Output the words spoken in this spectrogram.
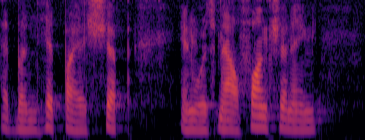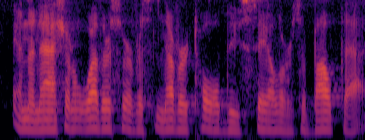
had been hit by a ship and was malfunctioning, and the National Weather Service never told these sailors about that.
